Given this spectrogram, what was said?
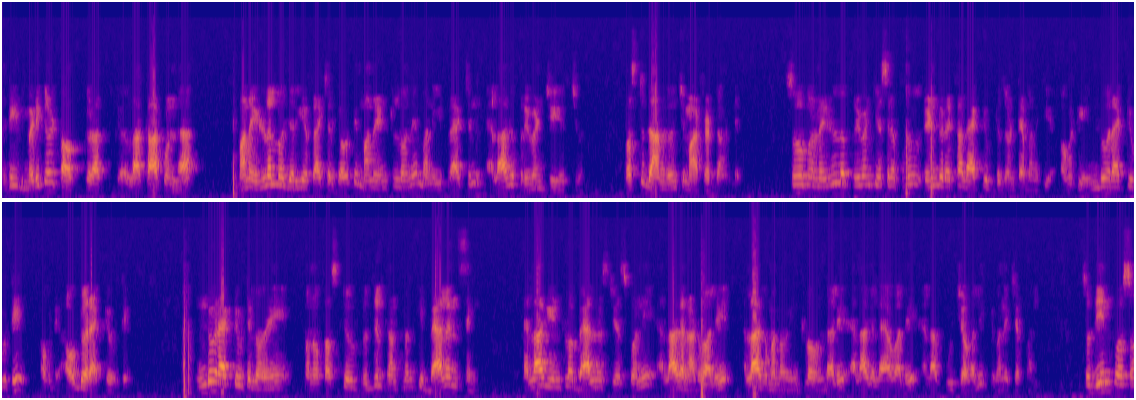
అంటే ఇది మెడికల్ టాక్ లా కాకుండా మన ఇళ్ళలో జరిగే ఫ్రాక్చర్ కాబట్టి మన ఇంట్లోనే మన ఈ ఫ్రాక్చర్ ఎలాగ ప్రివెంట్ చేయొచ్చు? ఫస్ట్ దాని గురించి మాట్లాడదామండి సో మన ఇళ్ళలో ప్రివెంట్ చేసినప్పుడు రెండు రకాల యాక్టివిటీస్ ఉంటాయి మనకి. ఒకటి ఇండోర్ యాక్టివిటీ ఒకటి అవుట్డోర్ యాక్టివిటీ ఇండోర్ యాక్టివిటీలోనే మనం ఫస్ట్ వృద్ధులు కొంతమందికి బ్యాలెన్సింగ్. ఎలాగ ఇంట్లో బ్యాలెన్స్ చేసుకొని ఎలాగ నడవాలి ఎలాగ మనం ఇంట్లో ఉండాలి ఎలాగ లేవాలి ఎలా కూర్చోవాలి ఇవన్నీ చెప్పాలి. సో దీనికోసం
